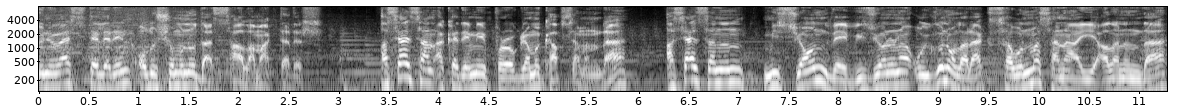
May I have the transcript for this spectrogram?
üniversitelerin oluşumunu da sağlamaktadır. Aselsan Akademi programı kapsamında Aselsan'ın misyon ve vizyonuna uygun olarak savunma sanayi alanında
